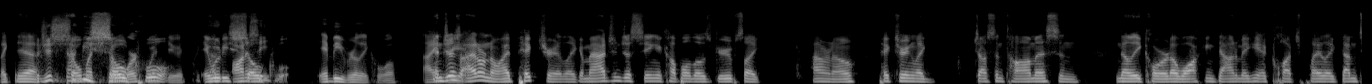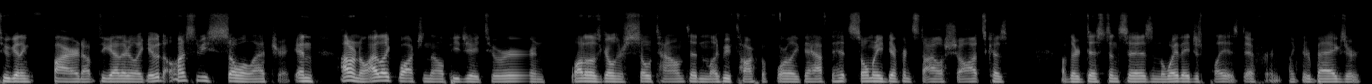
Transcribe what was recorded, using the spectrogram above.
Like yeah, there's just That'd so much so to work cool. with, dude. Like, it that'd be honestly, so cool. it'd be really cool. I and just. I don't know, I picture it. Like imagine just seeing a couple of those groups. Like I don't know, picturing like Justin Thomas and Nelly Korda walking down and making a clutch play, like them two getting fired up together. Like it would honestly be so electric. And I don't know, I like watching the LPGA tour, and a lot of those girls are so talented. And like we've talked before, like they have to hit so many different style shots because of their distances and the way they just play is different. Like their bags are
